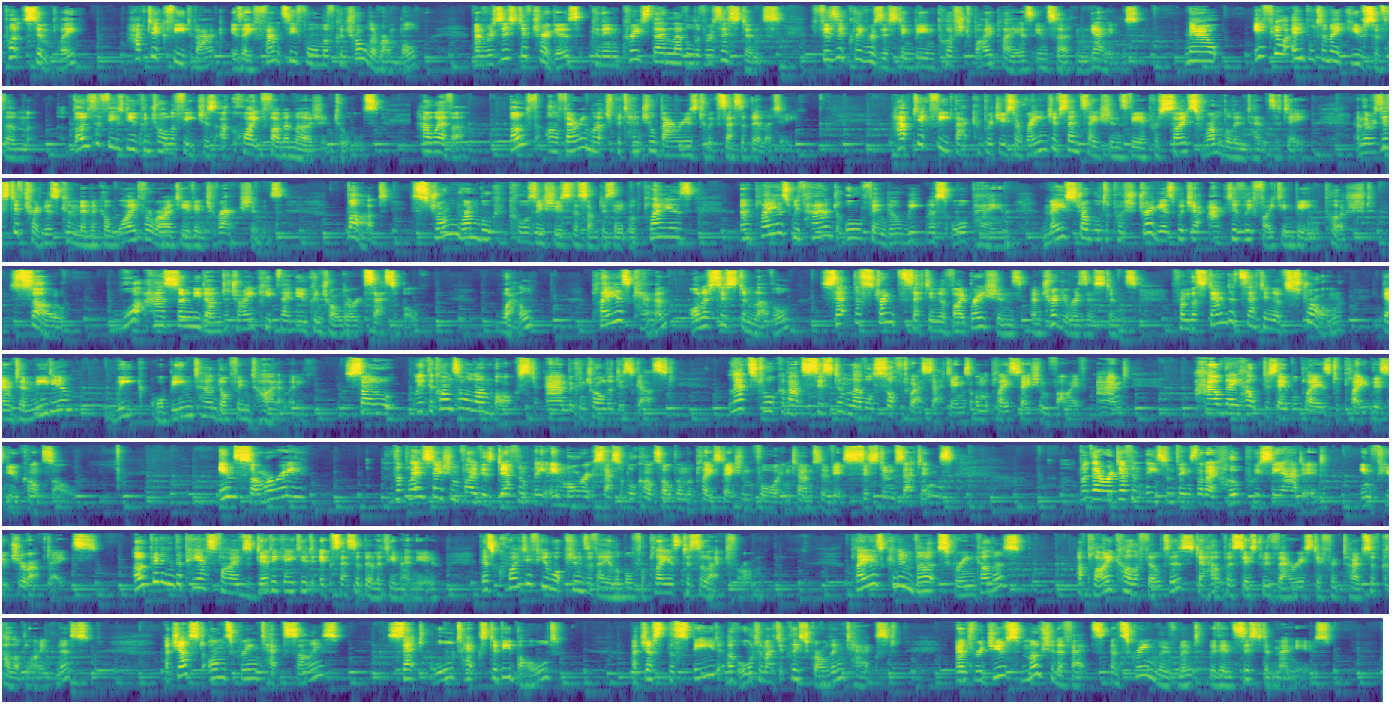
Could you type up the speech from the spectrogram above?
Put simply, haptic feedback is a fancy form of controller rumble and resistive triggers can increase their level of resistance, physically resisting being pushed by players in certain games. Now, if you're able to make use of them, both of these new controller features are quite fun immersion tools. However, both are very much potential barriers to accessibility. Haptic feedback can produce a range of sensations via precise rumble intensity, and the resistive triggers can mimic a wide variety of interactions, but strong rumble can cause issues for some disabled players, and players with hand or finger weakness or pain may struggle to push triggers which are actively fighting being pushed. So, what has Sony done to try and keep their new controller accessible? Well, players can, on a system level, set the strength setting of vibrations and trigger resistance from the standard setting of strong down to medium, weak, or being turned off entirely. So, with the console unboxed and the controller discussed, let's talk about system level software settings on the PlayStation 5 and how they help disable players to play this new console. In summary, the PlayStation 5 is definitely a more accessible console than the PlayStation 4 in terms of its system settings, but there are definitely some things that I hope we see added in future updates. Opening the PS5's dedicated accessibility menu, there's quite a few options available for players to select from. Players can invert screen colours, apply colour filters to help assist with various different types of colour blindness, adjust on screen text size, set all text to be bold, adjust the speed of automatically scrolling text, and reduce motion effects and screen movement within system menus.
